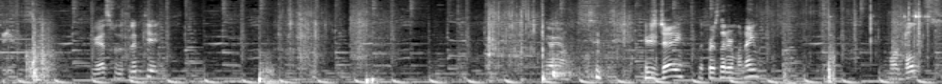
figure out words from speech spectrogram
Jesus. We asked for the flip kit. Here I am. Here's J, the first letter of my name. More bolts.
